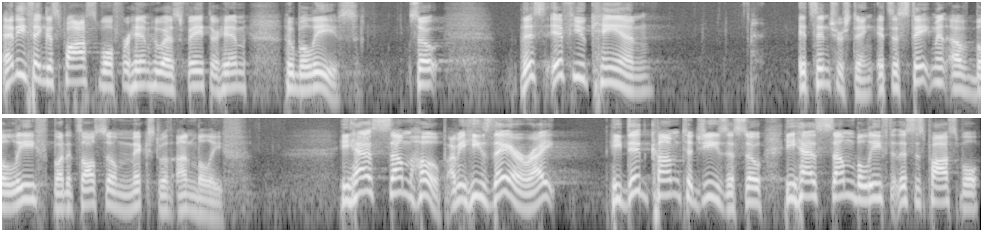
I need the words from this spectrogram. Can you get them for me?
Anything is possible for him who has faith or him who believes. So, this, if you can, it's interesting. It's a statement of belief, but it's also mixed with unbelief. He has some hope. I mean, he's there, right? He did come to Jesus, so he has some belief that this is possible,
